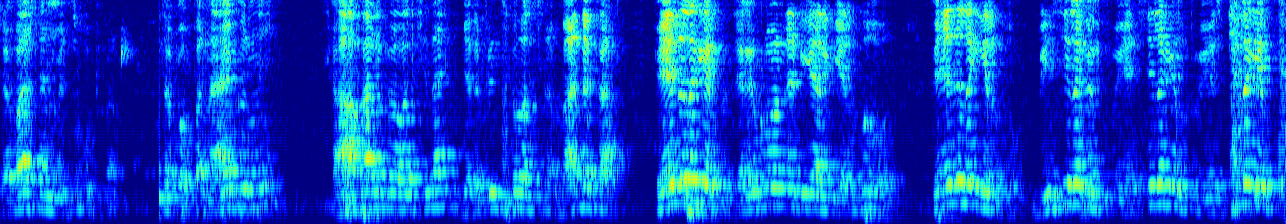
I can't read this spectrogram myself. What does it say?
శభాషాన్ని మెచ్చుకుంటున్నారు. ఇంత గొప్ప నాయకుల్ని కాపాడుకోవాల్సిన గెలిపించుకోవాల్సిన బాధ్యత పేదల గెలుపు జగన్మోహన్ రెడ్డి గారి గెలుపు పేదల గెలుపు బీసీల గెలుపు ఎస్సీల గెలుపు ఎస్టీల గెలుపు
